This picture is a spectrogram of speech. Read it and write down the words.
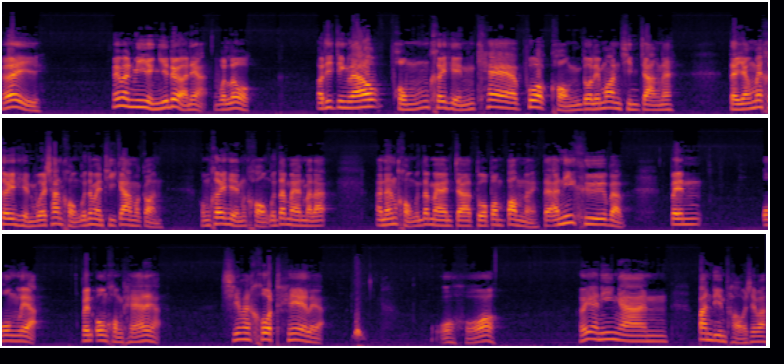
เฮ้ย เฮ้ย มันมีอย่างนี้ด้วยเหรอเนี่ยบนโลก เอาจริงๆแล้วผมเคยเห็นแค่พวกของโดเรมอนชินจังนะ แต่ยังไม่เคยเห็นเวอร์ชั่นของอุลตร้าแมนทีก้ามาก่อน ผมเคยเห็นของอุลตร้าแมนมาแล้ว อันนั้นของอุลตร้าแมนจะตัวป้อมๆหน่อย แต่อันนี้คือแบบเป็นองค์เลยอะเป็นองค์ของแท้เลยอะชี่ยมันโคตรเท่เลยอะโอ้โห เฮ้ย อันนี้งาน ปั้นดินเผาใช่ปะ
